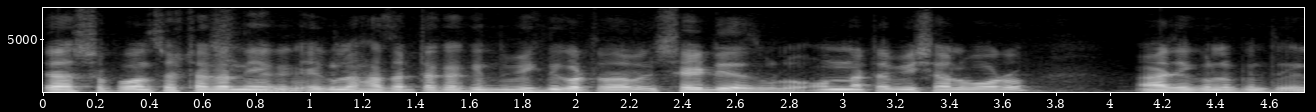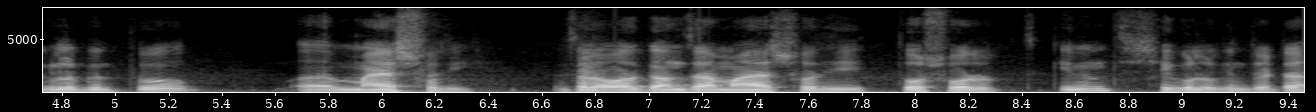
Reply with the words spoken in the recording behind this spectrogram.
চারশো পঞ্চাশ টাকা নিয়ে এগুলো হাজার টাকা কিন্তু বিক্রি করতে পারবেন সেই ড্রেসগুলো অন্যটা বিশাল বড় আর এগুলো কিন্তু এগুলো কিন্তু আহ, মায়েশ্বরী যারা হ্যাঁ। অর্গানজা মায়েশ্বরী তোষর কিনেন সেগুলো কিন্তু এটা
